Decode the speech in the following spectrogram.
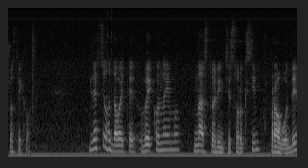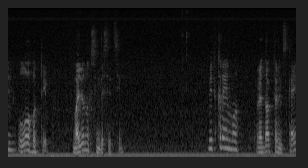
6 клас. Для цього давайте виконаємо на сторінці 47 вправо 1 логотип малюнок 77. Відкриємо редактор Inkscape,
